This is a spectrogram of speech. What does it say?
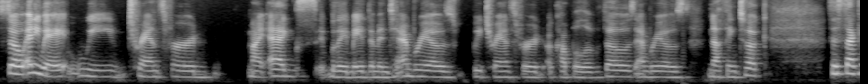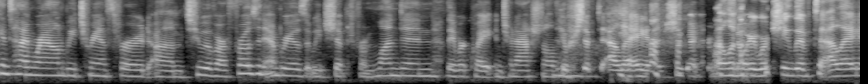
So anyway we transferred my eggs. They made them into embryos. We transferred a couple of those embryos. Nothing took the second time around, we transferred um, two of our frozen embryos that we'd shipped from London. They were quite international. They were shipped to LA. and she went from Illinois, where she lived, to LA,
